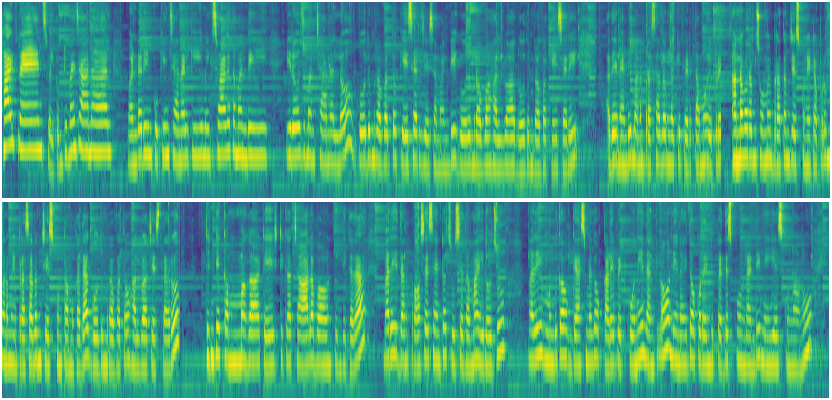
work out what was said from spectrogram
Hi friends welcome to my channel. Wonder in cooking ఛానల్కి మీకు స్వాగతం అండి. ఈరోజు మన ఛానల్లో గోధుమ రవ్వతో కేసరి చేసామండి. గోధుమ రవ్వ హల్వా గోధుమ రవ్వ కేసరి. అదేనండి మనం ప్రసాదంలోకి పెడతాము. ఎప్పుడే అన్నవరం స్వామి వ్రతం చేసుకునేటప్పుడు మనం ఈ ప్రసాదం చేసుకుంటాము కదా గోధుమ రవ్వతో హల్వా చేస్తారు. తింటే కమ్మగా టేస్టీగా చాలా బాగుంటుంది కదా. మరి దాని ప్రాసెస్ ఏంటో చూసేదమ్మా ఈరోజు? మరి ముందుగా ఒక గ్యాస్ మీద ఒక కడాయి పెట్టుకొని దాంట్లో నేనైతే ఒక రెండు పెద్ద స్పూన్లు అండి నెయ్యి వేసుకున్నాను.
